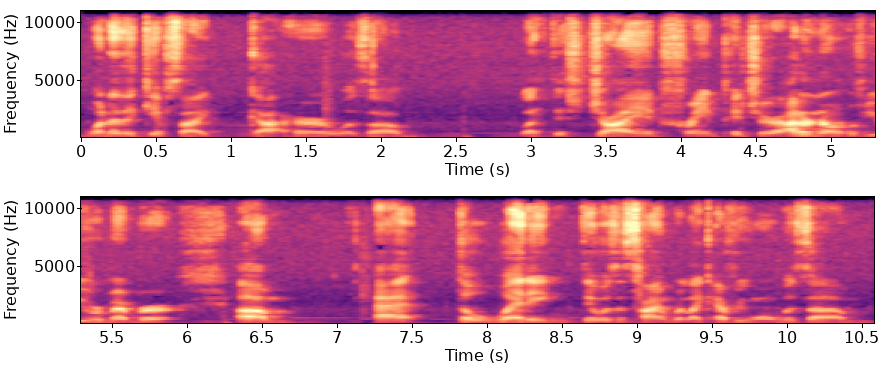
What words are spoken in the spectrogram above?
one of the gifts I got her was um, like this giant frame picture. I don't know if you remember, um, at the wedding there was a time where like everyone was um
